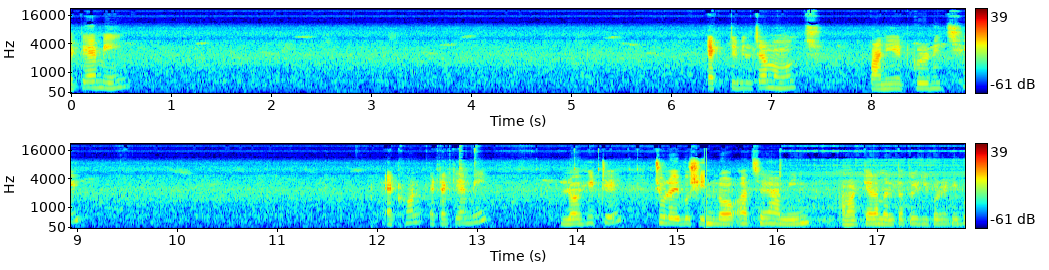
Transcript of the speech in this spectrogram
এতে আমি এক টেবিল চামচ পানি অ্যাড করে নিচ্ছি। এখন এটাকে আমি লো হিটে চুলায় বসি ল আছে, আমি আমার ক্যারামেলটা তৈরি করে নিব।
